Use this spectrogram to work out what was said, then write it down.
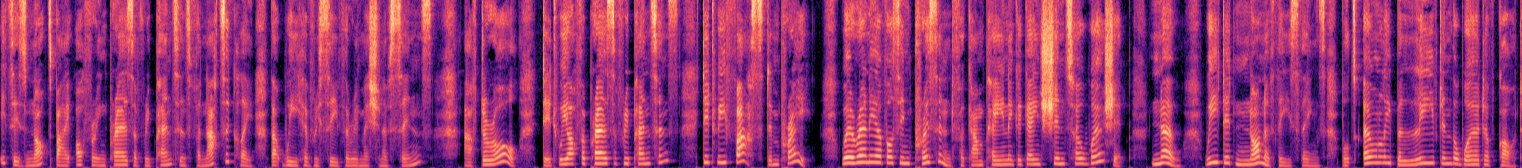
It is not by offering prayers of repentance fanatically that we have received the remission of sins. After all, did we offer prayers of repentance? Did we fast and pray? Were any of us imprisoned for campaigning against Shinto worship? No, we did none of these things, but only believed in the Word of God,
